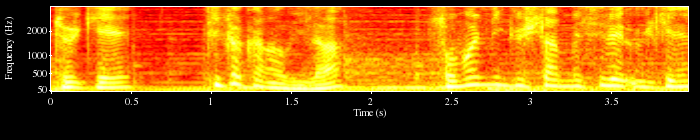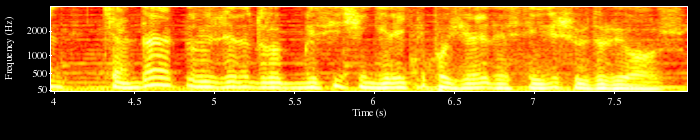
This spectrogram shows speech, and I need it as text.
Türkiye, TİKA kanalıyla Somali'nin güçlenmesi ve ülkenin kendi ayakları üzerine durabilmesi için gerekli projelere desteğini sürdürüyor.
